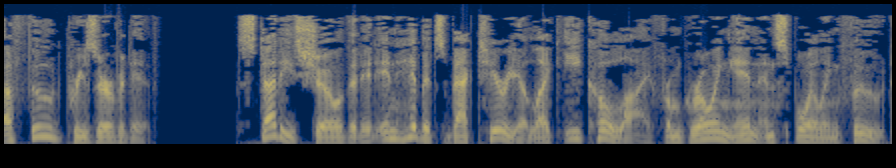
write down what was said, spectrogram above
A food preservative. Studies show that it inhibits bacteria like E. coli from growing in and spoiling food.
